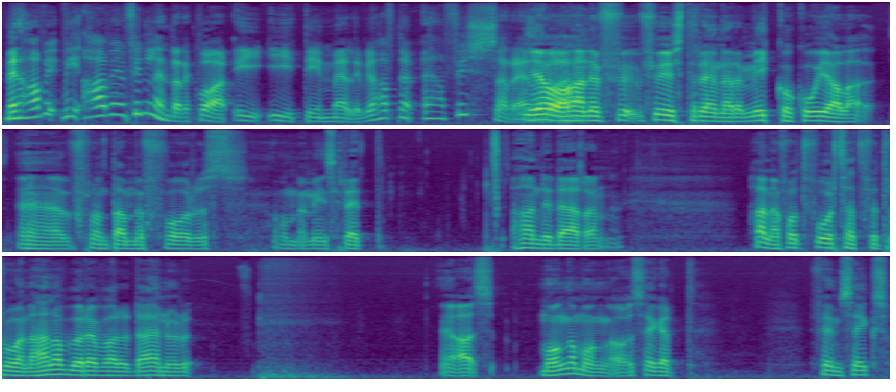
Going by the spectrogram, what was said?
Men har vi, vi, har vi en finländare kvar i, i Team Melli? Vi har haft en, en fyssare? Ja, han är fystränare, Mikko Kujala äh, från Tammerfors, om jag minns rätt. Han är där, han, han har fått fortsatt förtroende. Han har börjat vara där nu ja, många, många år, säkert fem, sex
